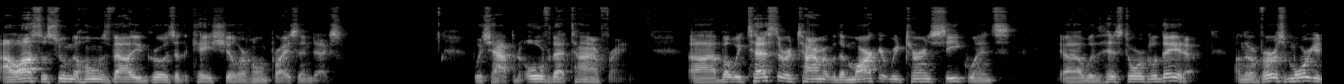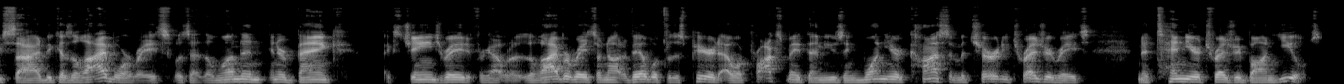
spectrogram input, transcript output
I'll also assume the home's value grows at the Case-Shiller Home Price Index, which happened over that time frame. Uh, but we test the retirement with a market return sequence uh, with historical data. On the reverse mortgage side, because the LIBOR rates was at the London Interbank exchange rate, I forgot what was. The LIBOR rates are not available for this period. I will approximate them using one year constant maturity treasury rates and a 10 year treasury bond yields.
